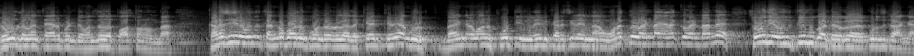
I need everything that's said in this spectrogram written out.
கிரவுண்டெல்லாம் தயார் பண்ணிட்டு வந்ததை பார்த்தோம் நம்ம. கடைசியில் வந்து தங்கபாலு போன்றவர்கள் அதை கேட்கவே அங்கே ஒரு பயங்கரமான போட்டி நிலவி கடைசியில் நான் உனக்கு வேண்டாம் எனக்கு வேண்டாம்னு தொகுதியை வந்து திமுக கொடுத்துட்டாங்க.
